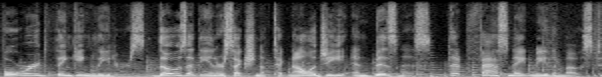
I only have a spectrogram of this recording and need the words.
forward thinking leaders, those at the intersection of technology and business, that fascinate me the most.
